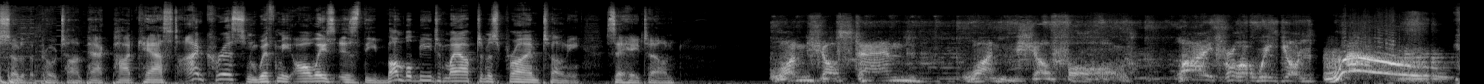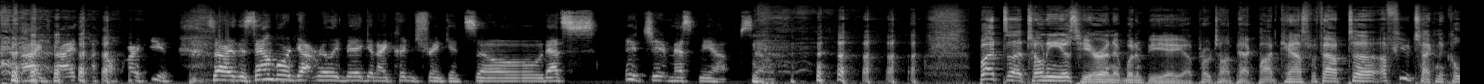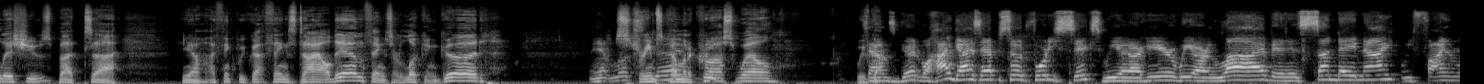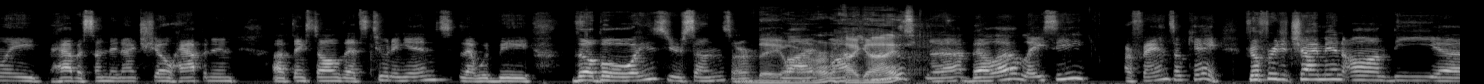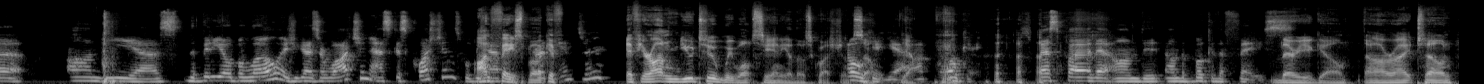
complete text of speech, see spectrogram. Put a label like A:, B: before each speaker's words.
A: another episode of the Proton Pack Podcast. I'm Kris, and with me always is the bumblebee to my Optimus Prime, Tony. Say hey, Tone.
B: One shall stand, one shall fall. Why throw away your. Woo!
C: Hi guys, how are you? Sorry, the soundboard got really big and I couldn't shrink it, so that's it. It messed me up. So,
A: But uh, Tony is here, and it wouldn't be a, uh Proton Pack podcast without uh, a few technical issues. But, uh, you know, I think we've got things dialed in. Things are looking good.
C: it looks
A: Stream's
C: good.
A: coming across well. We've
C: Sounds good. Well, hi guys, episode 46. We are here. We are live. It is Sunday night. We finally have a Sunday night show happening. Uh, thanks to all that's tuning in. That would be the boys. Your sons are
A: They are. Hi, guys.
C: Uh, Bella, Lacey, our fans. Okay, feel free to chime in on the uh, on the uh, the video below as you guys are watching. Ask us questions. We'll be
A: On
C: happy to try
A: Facebook, if-
C: answer.
A: If you're on YouTube, we won't see any of those questions. so,
C: Okay, yeah, okay. Specify that on the on the book of the face.
A: There you go. All right, Tone.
